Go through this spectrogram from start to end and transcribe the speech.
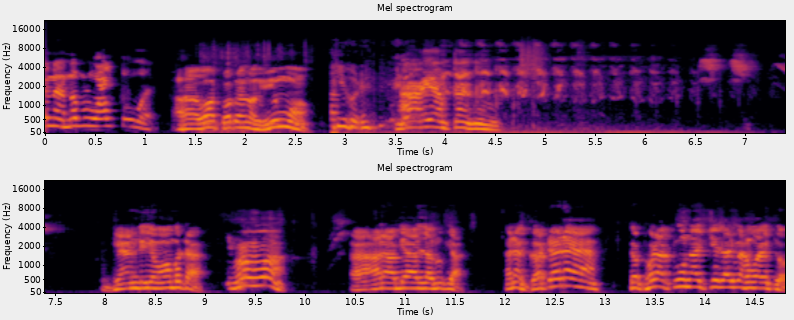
એને નબળું હાલતું હોય. હા વાત તો તો એનો હિમો હા એમ કાંઈ ધ્યાન દેજો હો બટા. હો હો. આના બે હજાર રૂપિયા. અને ઘટે ને તો થોડા તું નાખીએ તારી રૂપિયા હોય તો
